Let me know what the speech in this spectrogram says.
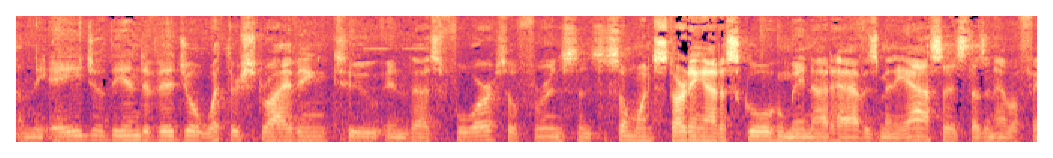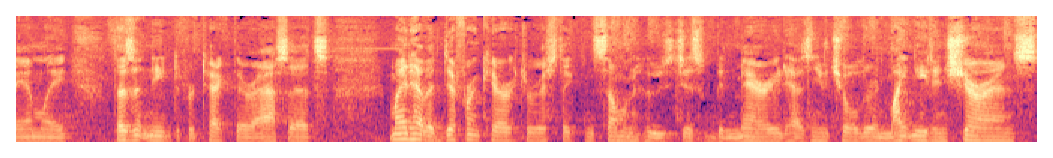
on the age of the individual, what they're striving to invest for. So, for instance, someone starting out of school who may not have as many assets, doesn't have a family, doesn't need to protect their assets, might have a different characteristic than someone who's just been married, has new children, might need insurance,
